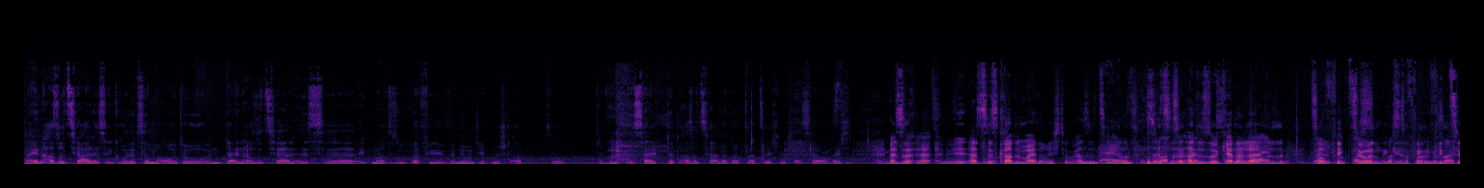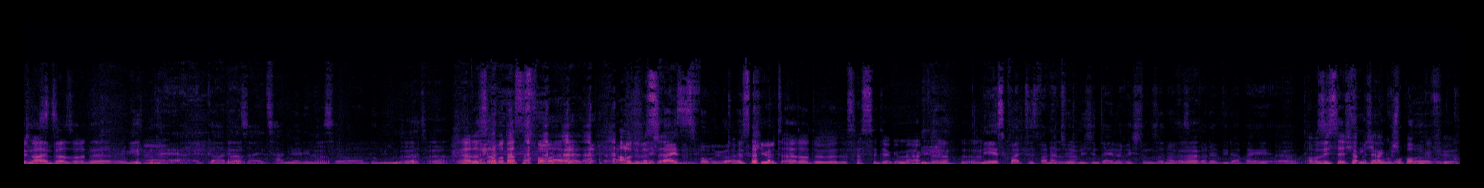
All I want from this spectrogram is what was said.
mein Asozial ist, ich rülpse im Auto und dein Asozial ist, äh, ich mache super viel Gewinne und gebe nichts ab. So, das ist halt das Asozialere tatsächlich, hast ja auch recht. Also, Definition. äh, hast du jetzt gerade in meine Richtung assoziiert? Nein, das Das- also so generell so, zur was Fiktion, du- was du vorhin gesagt fiktionalen hast. Person. Ja. Ja, Edgar, der Salzhandel, den hast du dominiert. Ja, das ist, aber das ist vorbei. Aber du bist, Ich weiß es vorüber. du bist cute, Alter. Du, das hast du dir gemerkt. Ja. So. Nee, ist Quatsch, das war natürlich nicht in deine Richtung, sondern da sind wir dann wieder bei. Äh, Aber siehst du, ich habe mich angesprochen und gefühlt.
